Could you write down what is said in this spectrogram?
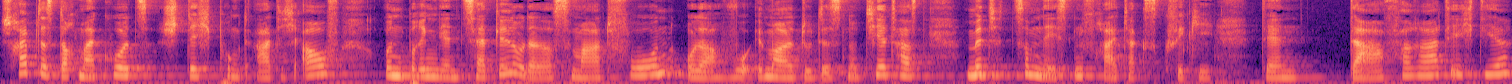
Schreib das doch mal kurz stichpunktartig auf und bring den Zettel oder das Smartphone oder wo immer du das notiert hast mit zum nächsten Freitagsquickie. Denn da verrate ich dir,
